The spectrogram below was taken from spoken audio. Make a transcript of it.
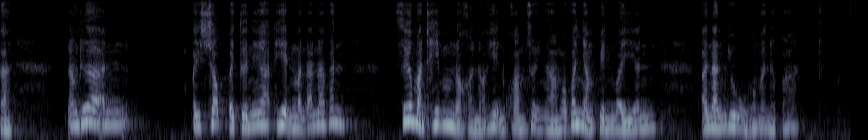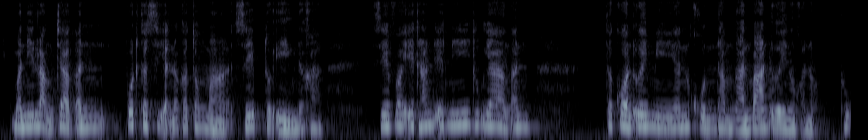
ค่ะลางเทื่ออันไปช็อปไปตัวนี้เห็นมันอันนั้นพันซื้อมาทิมเนาะค่ะเนาะเห็นความสวยงามเพราะพันยังเป็นวัยอันอันนั้นอยู่ว่างั้นนะป้าวันนี้หลังจากอัน ปลดเกษียณแล้วก็ต้องมาเซฟตัวเองนะคะเซฟไว้เอทันเอ็ดนี้ทุกอย่างอันแต่ก่อนเอ้ยมีอันคนทำงานบ้านเอ้ยเนาะค่ะเนาะทุก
